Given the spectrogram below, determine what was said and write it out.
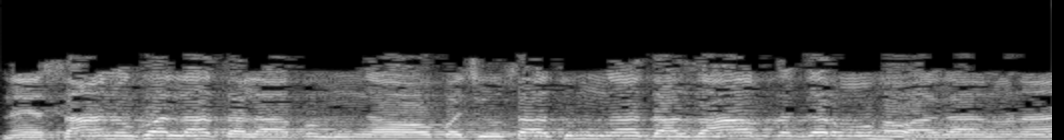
نیسانو کو اللہ تعالیٰ پمگا و بچو ساتمگا دا عذاب دا گرم ہوا گانونا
